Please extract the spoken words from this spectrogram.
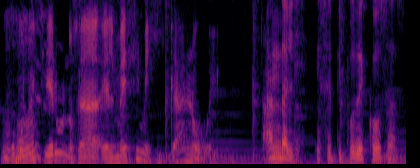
¿Cómo lo hicieron? O sea, el Messi mexicano, güey. Ándale, ese tipo de cosas.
